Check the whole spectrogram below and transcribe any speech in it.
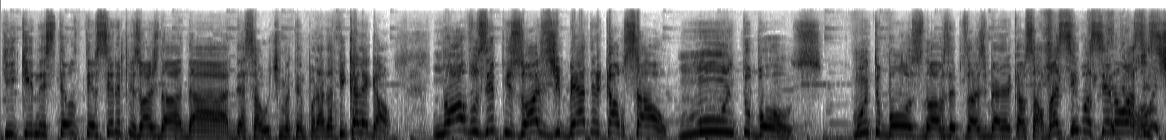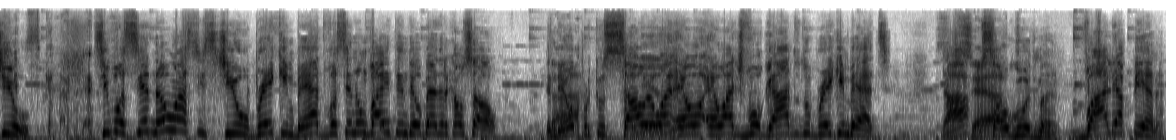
que, que nesse teu terceiro episódio da, da- dessa última temporada fica legal. Novos episódios de Better Call Saul, muito bons. Muito bons os novos episódios de Better Call Saul. Mas se você não assistiu, se você não assistiu Breaking Bad, você não vai entender o Better Call Saul. Entendeu? Tá. Porque o Saul é o, é, o, é o advogado do Breaking Bad. Tá? Certo. O Saul Goodman. Vale a pena.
